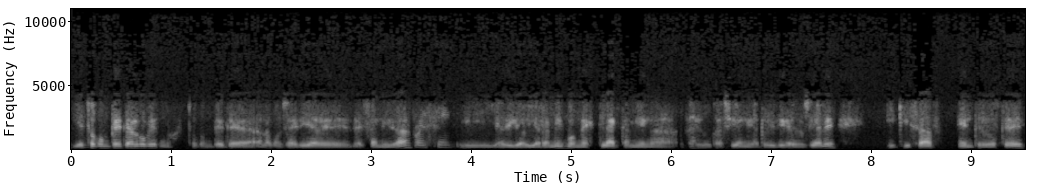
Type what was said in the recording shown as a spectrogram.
Y esto compete al gobierno, esto compete a la Consejería de, Sanidad. Pues y ya digo, y ahora mismo mezclar también a la educación y a políticas sociales y quizás entre los tres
